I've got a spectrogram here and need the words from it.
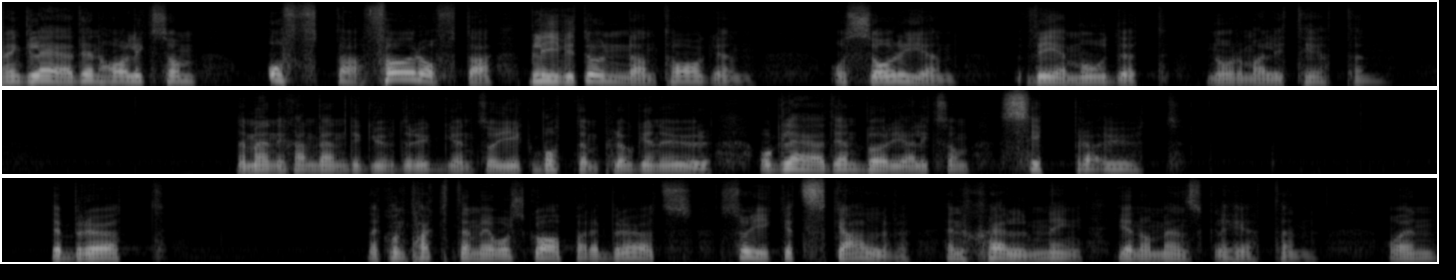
Men glädjen har liksom ofta, för ofta blivit undantagen. Och sorgen, vemodet, normaliteten. När människan vände Gud ryggen så gick bottenpluggen ur och glädjen började liksom sippra ut. Det bröt, när kontakten med vår skapare bröts så gick ett skalv, en skälvning genom mänskligheten och en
